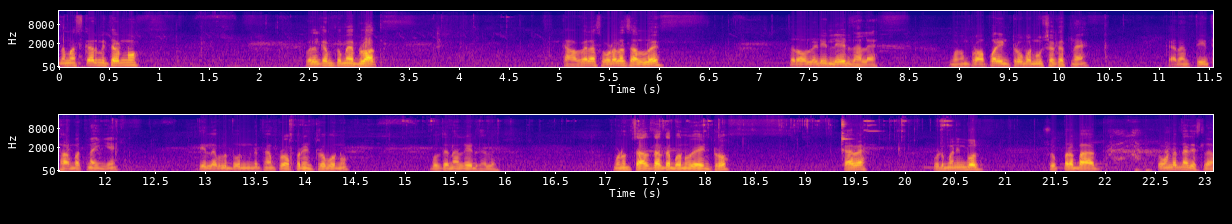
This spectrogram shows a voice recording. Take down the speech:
नमस्कार मित्रांनो. वेलकम टू माय ब्लॉग काव्याला सोडायला चाललो आहे तर ऑलरेडी लेट झाला आहे म्हणून प्रॉपर इंट्रो बनवू शकत नाही. कारण ती थांबत नाही आहे तिला बोलू दोन मिनिट थांब प्रॉपर इंट्रो बनवू. बोलते ना लेट झालं म्हणून चालता चालता बनवूया इंट्रो काय व्या गुड मॉर्निंग बोल. सुप्रभात. तोंडात नाही दिसला?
